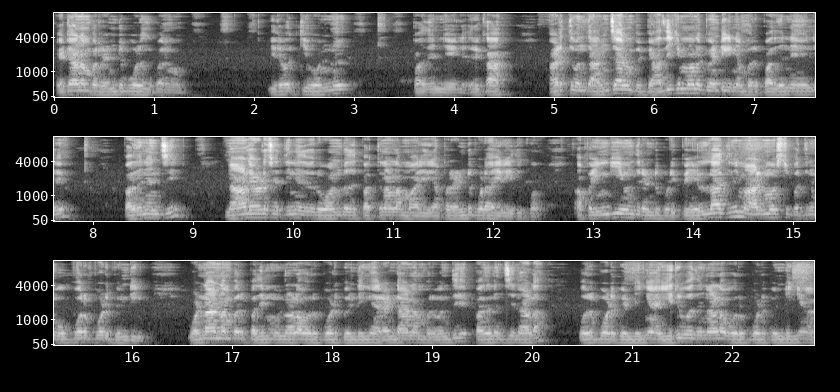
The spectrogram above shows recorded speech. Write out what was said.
எட்டாம் நம்பர் ரெண்டு போடுங்க பாருங்கள் இருபத்தி ஒன்று பதினேழு. இருக்கா? அடுத்து வந்து அஞ்சாம் நம்பர் இப்போ அதிகமான பெண்டிங் நம்பர் பதினேழு பதினஞ்சு நாளையோட சேர்த்திங்கன்னா இது ஒரு ஒன்பது பத்து நாளாக மாறி அப்போ ரெண்டு போர்டு ஆயிரம் இதுக்கும். அப்போ இங்கேயும் வந்து ரெண்டு போர்டு இப்போ எல்லாத்துலேயும் ஆல்மோஸ்ட் பார்த்தீங்கன்னா ஒவ்வொரு போர்டு பெண்டிங் ஒன்றாம் நம்பர் பதிமூணு நாளாக ஒரு போர்டு பெண்டிங்காக ரெண்டாம் நம்பர் வந்து பதினஞ்சு நாளாக ஒரு போர்டு பெண்டிங்காக இருபது நாளாக ஒரு போர்டு பெண்டிங்காக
